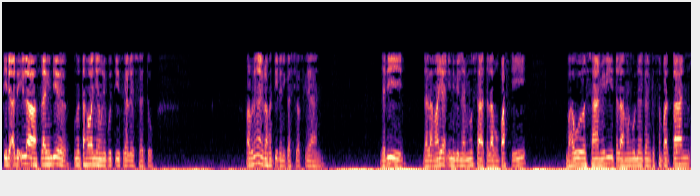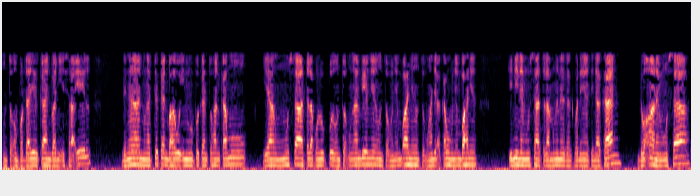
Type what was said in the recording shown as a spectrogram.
Tidak ada ilah selain dia, pengetahuannya meliputi segala sesuatu. Para pendengar dirahmati dan dikasih waktu Jadi, dalam ayat ini bila Musa telah mempasti bahawa Samiri telah menggunakan kesempatan untuk memperdayakan Bani Israel dengan mengatakan bahawa ini merupakan Tuhan kamu yang Musa telah pun lupa untuk mengambilnya, untuk menyembahnya, untuk mengajak kamu menyembahnya. Kini Nabi Musa telah mengenakan kepadanya tindakan doa Nabi Musa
